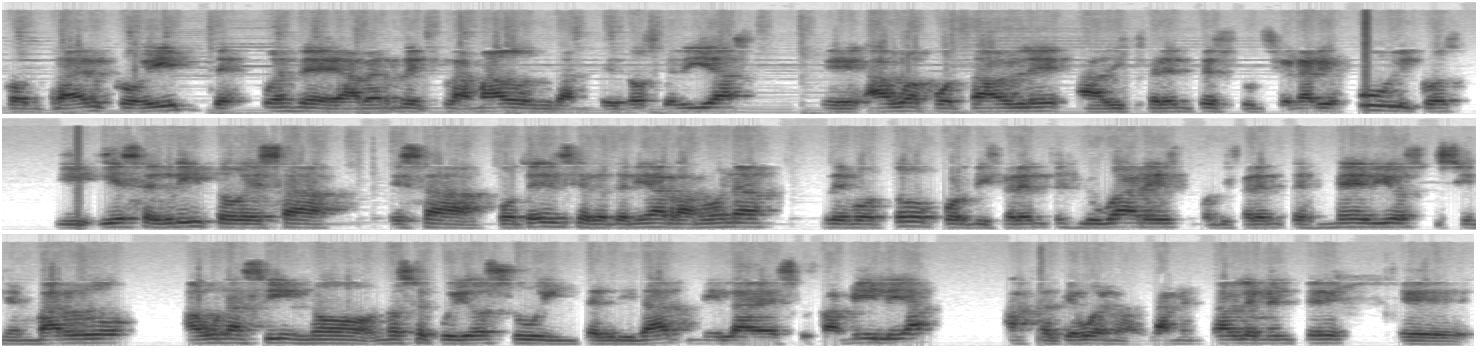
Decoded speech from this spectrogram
contraer COVID, después de haber reclamado durante 12 días eh, agua potable a diferentes funcionarios públicos. Y, ese grito, esa, esa potencia que tenía Ramona, rebotó por diferentes lugares, por diferentes medios, y sin embargo, aún así no, no se cuidó su integridad ni la de su familia, hasta que, bueno, lamentablemente eh,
